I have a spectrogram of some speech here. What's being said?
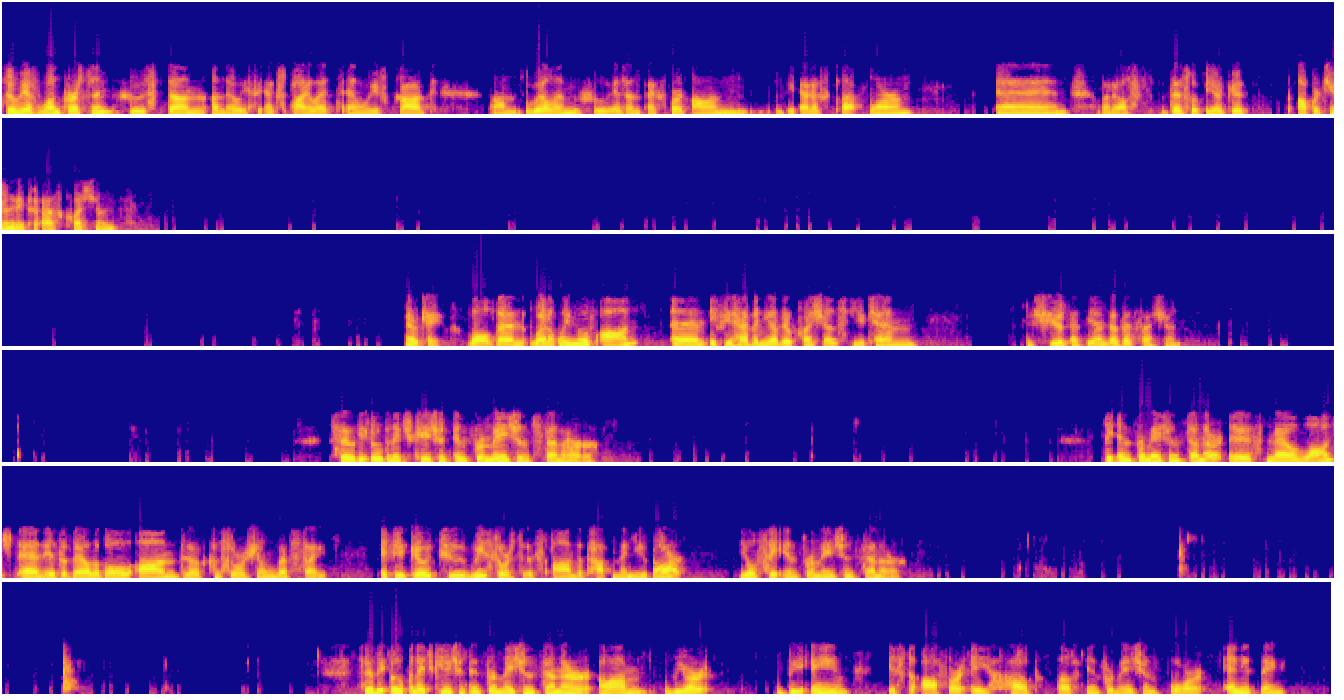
So we have one person who's done an OECX pilot, and we've got um, Willem, who is an expert on the edX platform. And what else? This would be a good opportunity to ask questions. Okay, well then why don't we move on and if you have any other questions you can shoot at the end of the session. So the Open Education Information Center. The Information Center is now launched and is available on the consortium website. If you go to Resources on the top menu bar, you'll see Information Center. So the Open Education Information Center, um, we are, the aim is to offer a hub of information for anything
